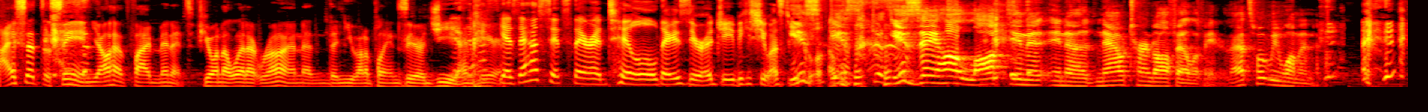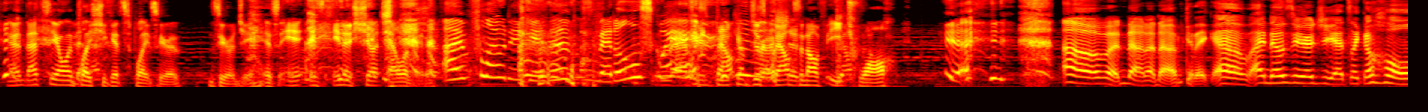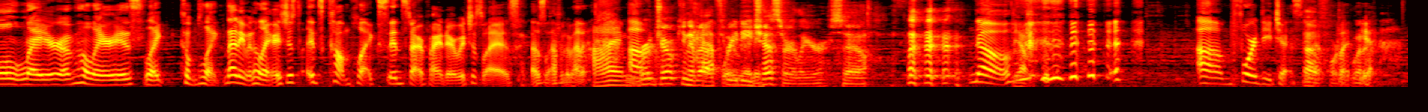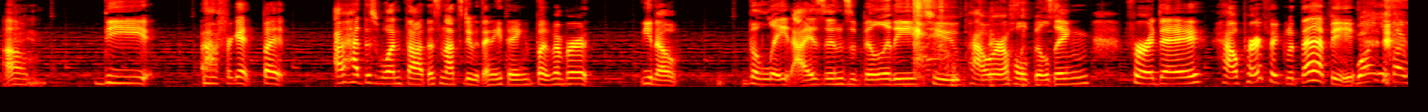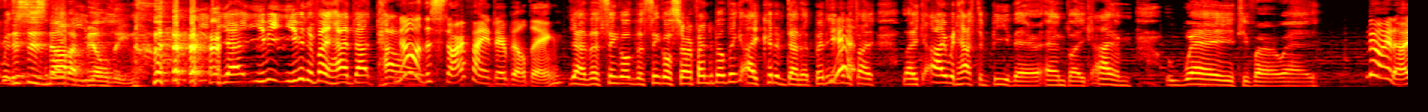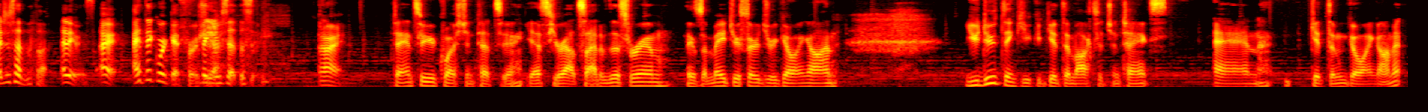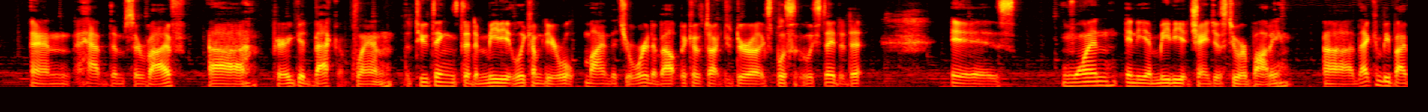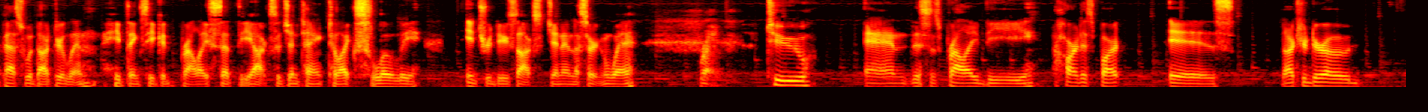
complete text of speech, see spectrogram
s- I set the scene. Y'all have five minutes. If you want to let it run, and then you want to play in zero G, I'm here. yeah zeha sits there until there's zero g because she wants to be is cool is is Zeha locked in a in a now turned off elevator? That's what we want to know. And that's the only place she gets to play zero zero G. It's, in, is in a shut elevator. i'm floating in a metal square Just, bou- just bouncing off each wall. Yeah. um, no, no, no, I'm kidding. Um, I know Zero G adds like a whole layer of hilarious, like complex, not even hilarious, just it's complex in Starfinder, which is why I was, I was laughing about it. I'm. Um, we are joking about 3D ready. chess earlier, so No. Yep. um, 4D chess. Oh, yeah, 4D, but, whatever. Yeah. Um, the, I forget, but I had this one thought that's not to do with anything, but remember, you know, the late Eisen's ability to oh power a whole building for a day? How perfect would that be? What if I was? this is not like, a even- building. Yeah, even even if I had that power. No, the Starfinder building. Yeah, the single the single Starfinder building, I could have done it, but even Yeah. if I like I would have to be there and like I am way too far away. No, I know. I just had the thought. Anyways, all right. I think we're good. For I think sure. we've set the scene. All right. To answer your question, Tetsu, yes, you're outside of this room. There's a major surgery going on. You do think you could get them oxygen tanks and get them going on it and have them survive. Uh, very good backup plan. The two things that immediately come to your mind that you're worried about, because Dr. Duro explicitly stated it, is one, any immediate changes to her body. Uh, that can be bypassed with Dr. Lin. He thinks he could probably set the oxygen tank to like slowly introduce oxygen in a certain way. right. Two, and this is probably the hardest part, is Dr. Duro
